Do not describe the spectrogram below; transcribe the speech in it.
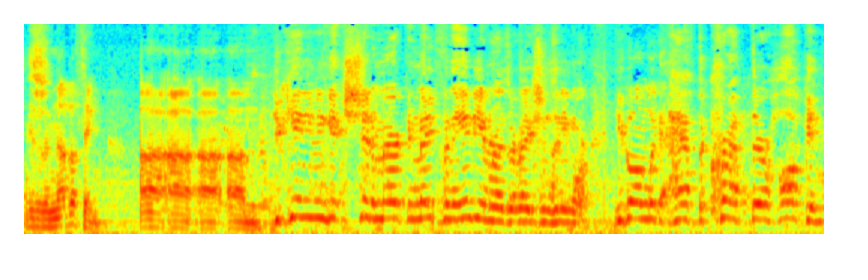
this is another thing. Uh, uh, uh, um, You can't even get shit American made from the Indian reservations anymore. You go and look at half the crap they're hawking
